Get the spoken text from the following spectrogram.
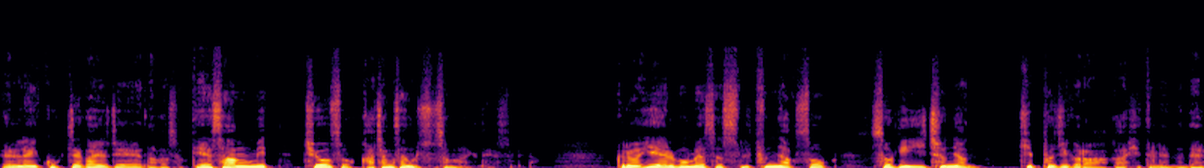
LA 국제가요제에 나가서 대상 및 최우수 가창상을 수상하게 되었습니다. 그리고 이 앨범에서 슬픈 약속, 서기 2000년, 깊어지거라가 히트를 했는데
